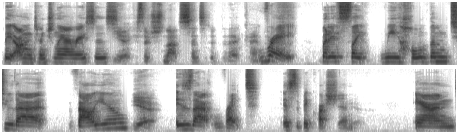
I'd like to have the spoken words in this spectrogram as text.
They unintentionally are racist. Yeah, because they're just not sensitive to that kind of. Right. But it's like we hold them to that value. Yeah. Is that right? Is the big question. And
